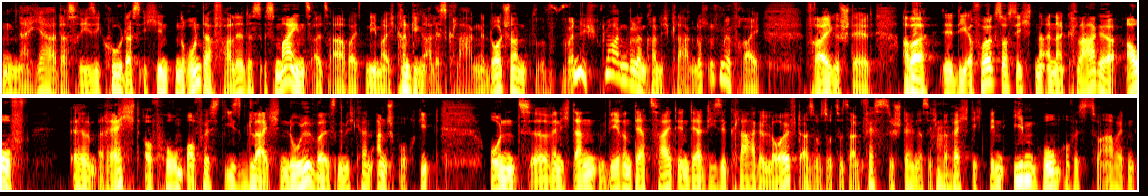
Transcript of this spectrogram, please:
Naja, das Risiko, dass ich hinten runterfalle, das ist meins als Arbeitnehmer. Ich kann gegen alles klagen. In Deutschland, wenn ich klagen will, dann kann ich klagen. Das ist mir frei, freigestellt. Aber äh, die Erfolgsaussichten einer Klage auf äh, Recht auf Homeoffice, die ist gleich null, weil es nämlich keinen Anspruch gibt. Und äh, wenn ich dann während der Zeit, in der diese Klage läuft, also sozusagen festzustellen, dass ich mhm. berechtigt bin, im Homeoffice zu arbeiten,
